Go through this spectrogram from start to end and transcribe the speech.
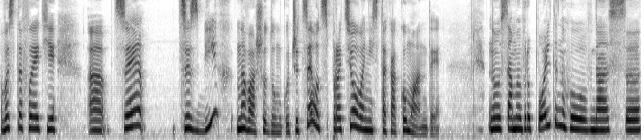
в естафеті. Це, це збіг, на вашу думку, чи це от спрацьованість така команди? Ну, саме в рупольдингу в нас е,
